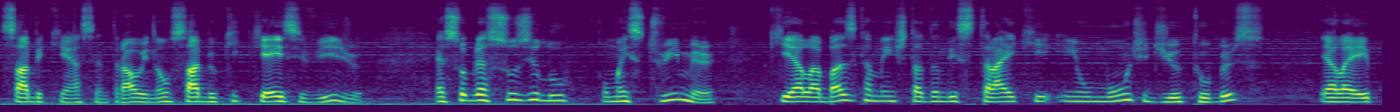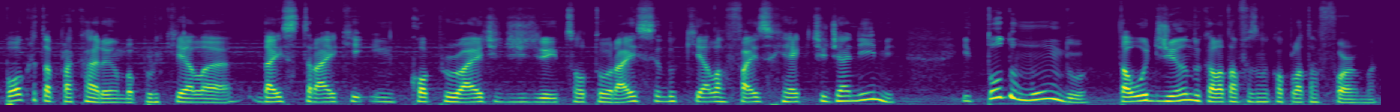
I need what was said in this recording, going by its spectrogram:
sabe quem é a Central e não sabe o que, é esse vídeo, é sobre a Suzy Lu, uma streamer que ela basicamente está dando strike em um monte de youtubers. Ela é hipócrita pra caramba porque ela dá strike em copyright de direitos autorais, sendo que ela faz react de anime. E todo mundo tá odiando o que ela tá fazendo com a plataforma.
